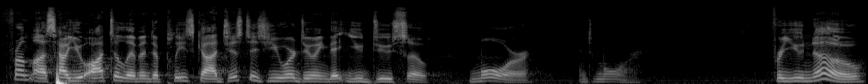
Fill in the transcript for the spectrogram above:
from us how you ought to live and to please God, just as you are doing, that you do so more and more. For you know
